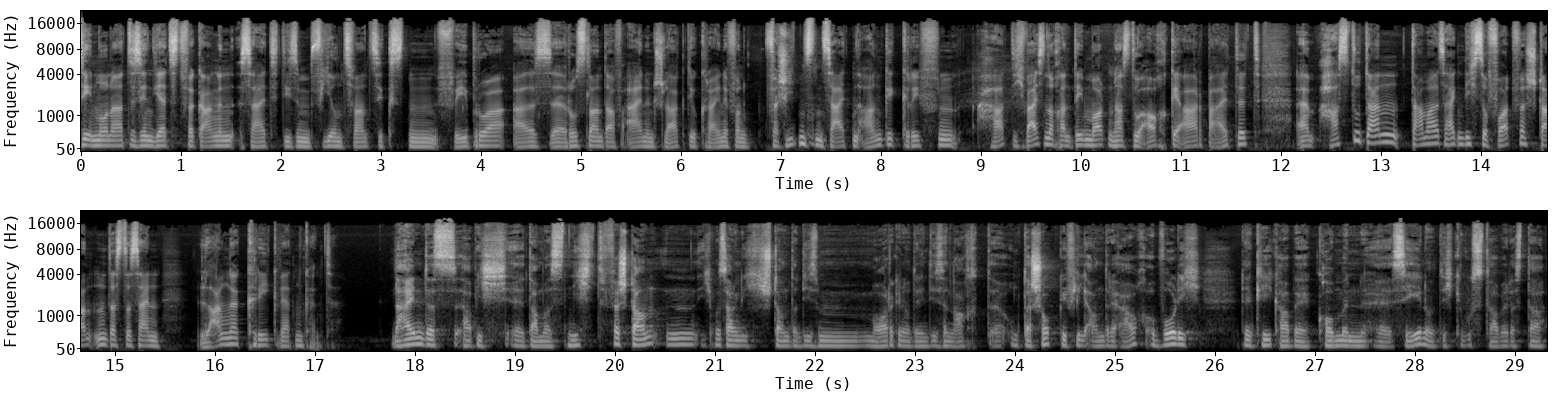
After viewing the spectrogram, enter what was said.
Zehn Monate sind jetzt vergangen seit diesem 24. Februar, als äh, Russland auf einen Schlag die Ukraine von verschiedensten Seiten angegriffen hat. Ich weiß noch, an dem Morgen hast du auch gearbeitet. Ähm, hast du dann damals eigentlich sofort verstanden, dass das ein langer Krieg werden könnte? Nein, das habe ich äh, damals nicht verstanden. Ich muss sagen, ich stand an diesem Morgen oder in dieser Nacht äh, unter Schock, wie viele andere auch, obwohl ich den Krieg habe kommen äh, sehen und ich gewusst habe, dass da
